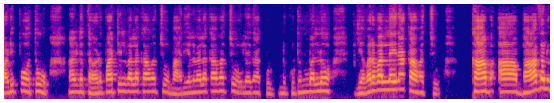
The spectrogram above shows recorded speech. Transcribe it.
పడిపోతూ అంటే థర్డ్ పార్టీల వల్ల కావచ్చు భార్యల వల్ల కావచ్చు లేదా కుటుంబంలో ఎవరి వల్లైనా కావచ్చు. కా ఆ బాధలు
